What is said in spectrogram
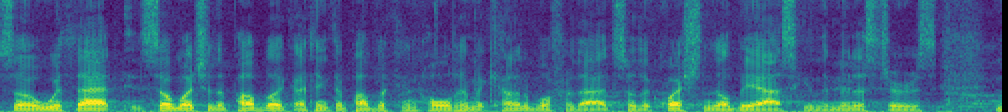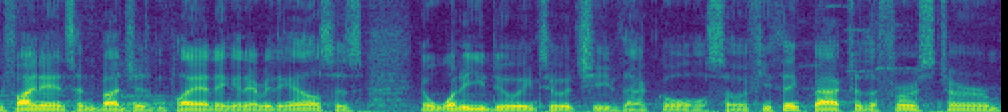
So with that so much in the public, I think the public can hold him accountable for that. So the question they'll be asking the ministers in finance and budget and planning and everything else is, you know, what are you doing to achieve that goal? So if you think back to the first term,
